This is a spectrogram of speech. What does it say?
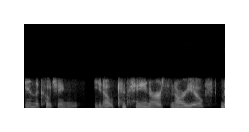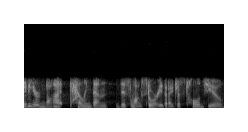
in the coaching, you know, container scenario, maybe you're not telling them this long story that I just told you,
